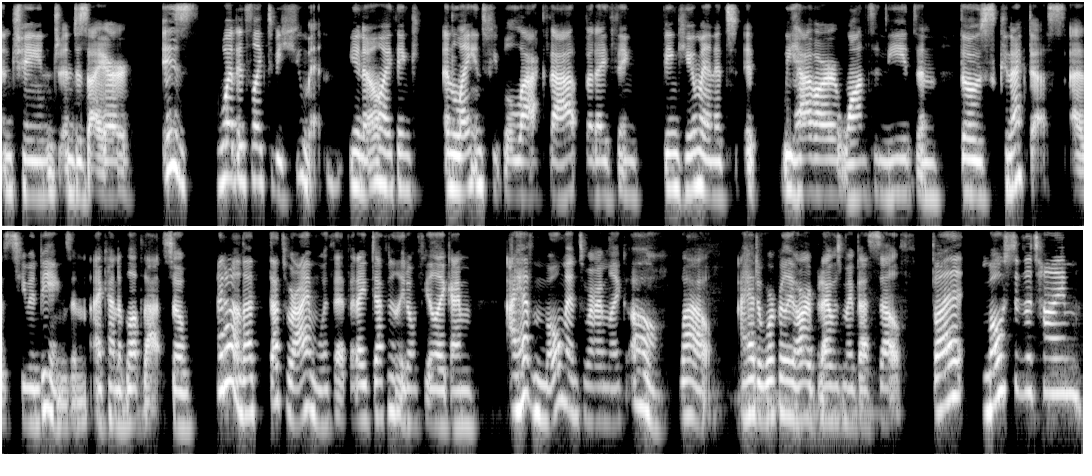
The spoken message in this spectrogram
and change and desire is what it's like to be human. You know, I think enlightened people lack that, but I think being human, it's it we have our wants and needs and those connect us as human beings and I kind of love that. So I don't know that that's where I'm with it, but I definitely don't feel like I'm I have moments where I'm like, "Oh, wow, I had to work really hard, but I was my best self." But most of the time,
